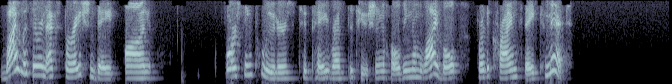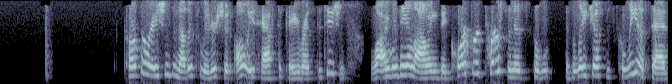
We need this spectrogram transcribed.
Why was there an expiration date on forcing polluters to pay restitution and holding them liable for the crimes they commit? Corporations and other polluters should always have to pay restitution. Why were they allowing the corporate person, as, as the late Justice Scalia said,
